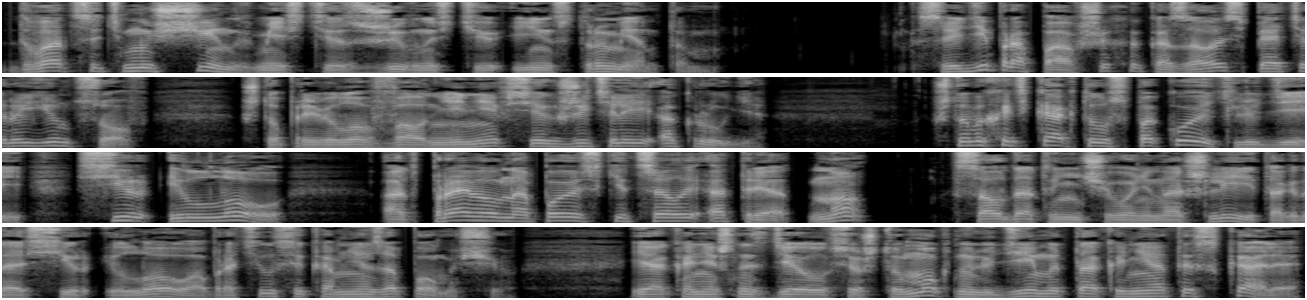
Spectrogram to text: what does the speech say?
20 мужчин вместе с живностью и инструментом. Среди пропавших оказалось пятеро юнцов, что привело в волнение всех жителей округи. Чтобы хоть как-то успокоить людей, Сир Иллоу отправил на поиски целый отряд, но солдаты ничего не нашли, и тогда Сир Илоу обратился ко мне за помощью. Я, конечно, сделал все, что мог, но людей мы так и не отыскали.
